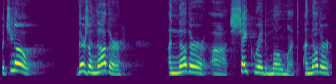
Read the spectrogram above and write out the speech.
But you know, there's another, another uh, sacred moment, another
